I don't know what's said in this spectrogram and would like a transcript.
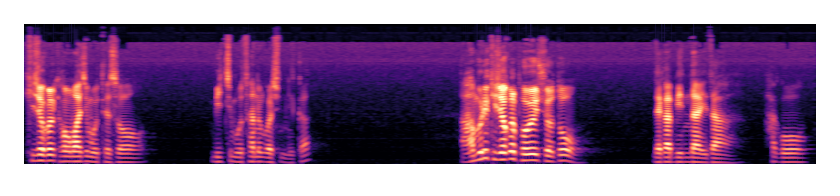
기적을 경험하지 못해서 믿지 못하는 것입니까? 아무리 기적을 보여주어도 내가 믿나이다 하고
